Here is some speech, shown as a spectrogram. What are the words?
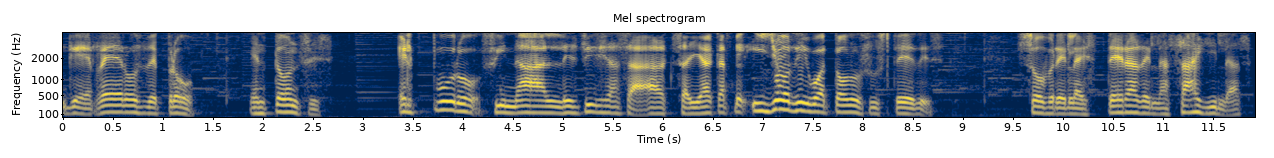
guerreros de pro. Entonces, el puro final, les dice a Axayacatl, y yo digo a todos ustedes, sobre la estera de las águilas,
